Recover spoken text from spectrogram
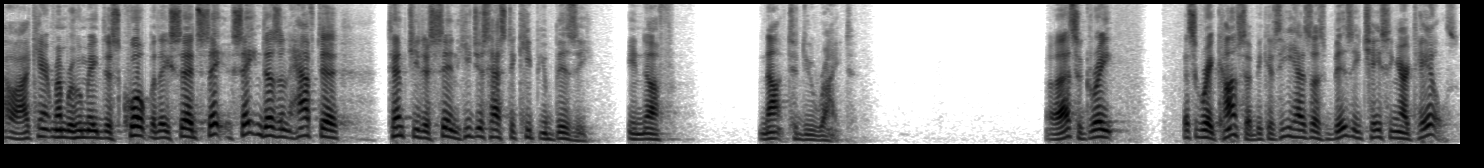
oh, I can't remember who made this quote, but they said Satan doesn't have to tempt you to sin, he just has to keep you busy enough not to do right. that's a great that's a great concept because he has us busy chasing our tails.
